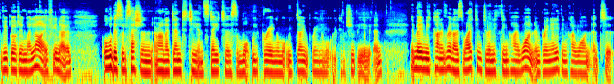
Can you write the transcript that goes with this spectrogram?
rebuilding my life, you know, and all this obsession around identity and status and what we bring and what we don't bring and what we contribute and it made me kind of realize well I can do anything I want and bring anything I want to,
